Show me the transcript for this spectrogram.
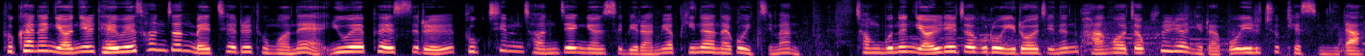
북한은 연일 대외 선전 매체를 동원해 UFS를 북침 전쟁 연습이라며 비난하고 있지만 정부는 연례적으로 이루어지는 방어적 훈련이라고 일축했습니다.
